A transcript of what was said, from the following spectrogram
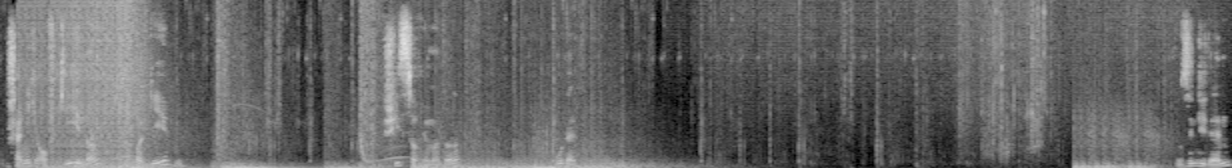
Wahrscheinlich auf G, ne? Mal G. Schießt doch jemand, oder? Wo denn? Wo sind die denn?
